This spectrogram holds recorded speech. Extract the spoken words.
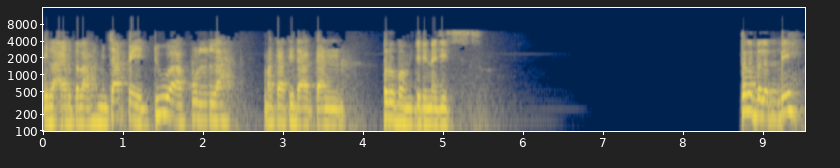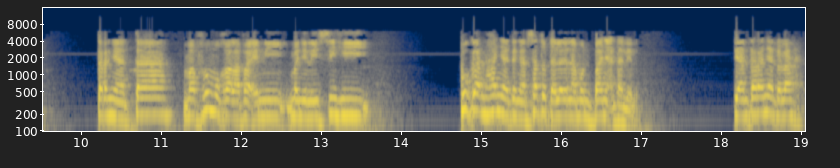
Bila air telah mencapai dua kullah, maka tidak akan berubah menjadi najis. Terlebih-lebih, ternyata mafhum mukhalafah ini menyelisihi bukan hanya dengan satu dalil namun banyak dalil. Di antaranya adalah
